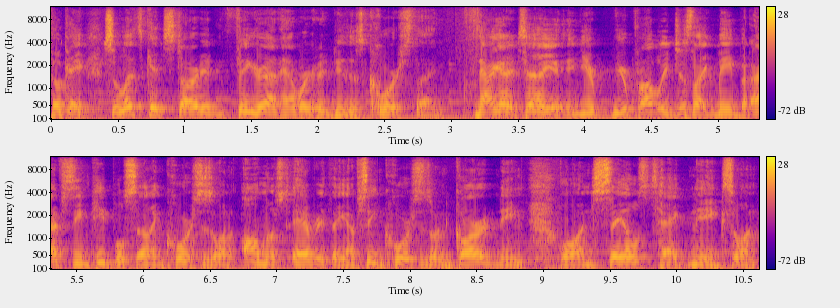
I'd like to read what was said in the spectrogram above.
Okay so let's get started and figure out how we're going to do this course thing. Now I got to tell you and you're, you're probably just like like me but I've seen people selling courses on almost everything. I've seen courses on gardening on sales techniques on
